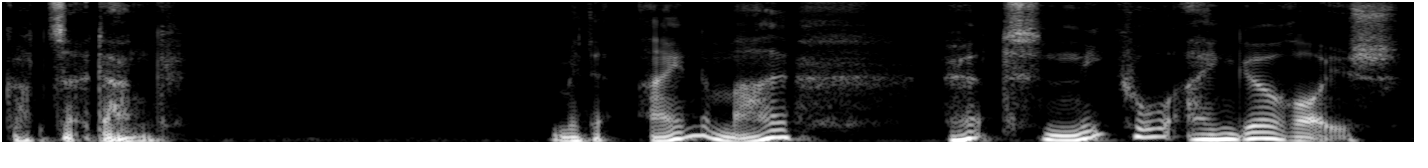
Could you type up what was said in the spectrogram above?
Gott sei Dank. Mit einem Mal hört Nico ein Geräusch.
